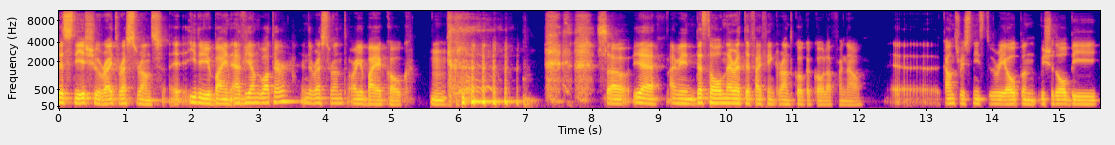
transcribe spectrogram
this is the issue, right? Restaurants. Either you buy an Evian water in the restaurant or you buy a Coke. Mm. so yeah, I mean that's the whole narrative I think around Coca-Cola for now. Uh, countries needs to reopen. We should all be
